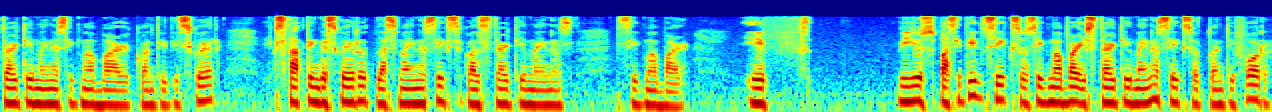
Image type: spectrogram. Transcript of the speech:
30 minus sigma bar quantity square. Extracting the square root plus minus 6 equals 30 minus sigma bar. If we use positive 6, so sigma bar is 30 minus 6, so 24.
